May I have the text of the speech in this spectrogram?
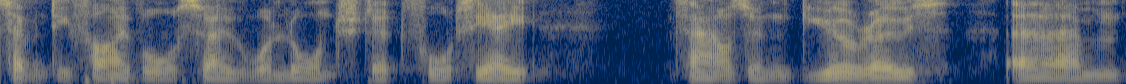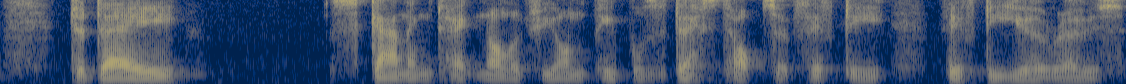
75 or so were launched at 48,000 euros. Um, today, scanning technology on people's desktops at 50, 50 euros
